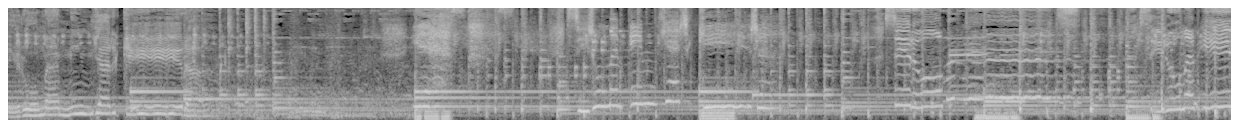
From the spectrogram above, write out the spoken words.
սիրում եմ իմ երկիրը Ես սիրում եմ իմ երկիրը Ես սիրում եմ իմ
